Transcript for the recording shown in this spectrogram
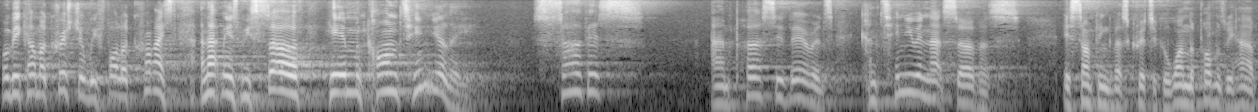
When we become a Christian, we follow Christ, and that means we serve Him continually. Service and perseverance, continuing that service, is something that's critical. One of the problems we have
